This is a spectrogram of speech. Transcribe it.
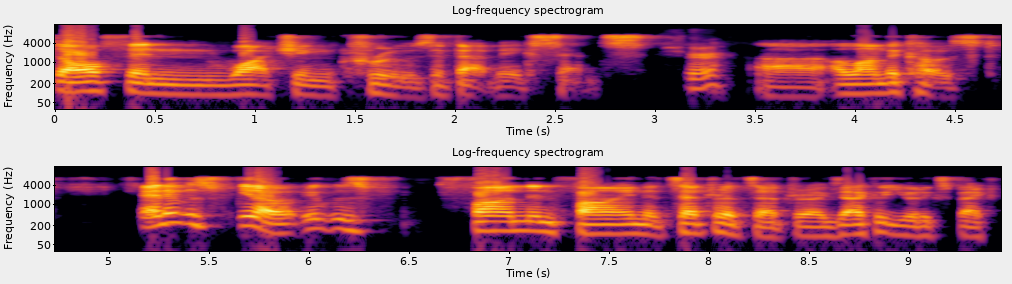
dolphin watching cruise, if that makes sense, Sure. uh, along the coast. And it was, you know, it was fun and fine, etc., cetera, et cetera, exactly what you would expect.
